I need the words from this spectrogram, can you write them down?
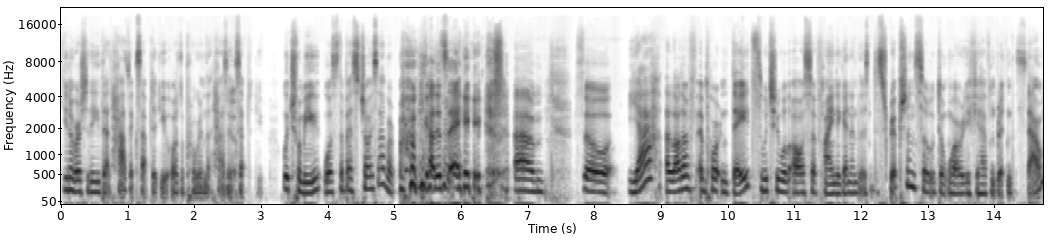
university that has accepted you or the program that has accepted you. Which for me was the best choice ever, gotta say. Um, so yeah, a lot of important dates, which you will also find again in the description. So don't worry if you haven't written this down.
